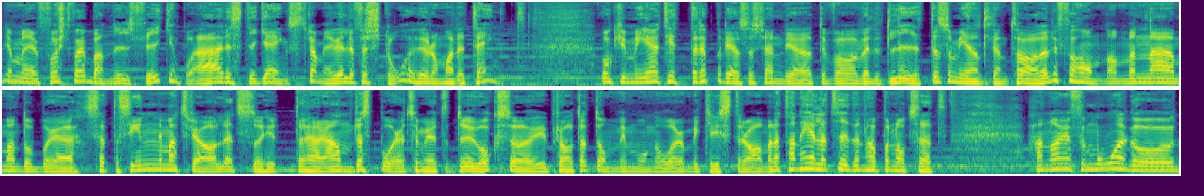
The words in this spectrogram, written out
Ja, men först var jag bara nyfiken på, är det Stig Engström? Jag ville förstå hur de hade tänkt. Och ju mer jag tittade på det så kände jag att det var väldigt lite som egentligen talade för honom. Men när man då börjar sätta sig in i materialet så det här andra spåret som jag vet att du också har ju pratat om i många år med Christer A. Men att han hela tiden har på något sätt, han har en förmåga att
